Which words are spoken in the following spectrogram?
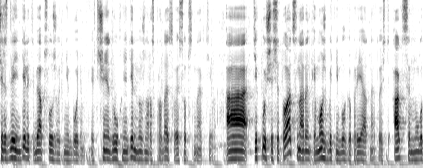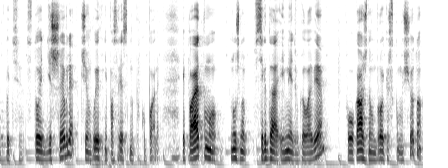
через две недели тебя обслуживать не будем. И в течение двух недель нужно распродать свои собственные активы. А текущая ситуация на рынке может быть неблагоприятная. То есть акции могут быть стоить дешевле, чем вы их непосредственно покупали. И поэтому нужно всегда иметь в голове по каждому брокерскому счету,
